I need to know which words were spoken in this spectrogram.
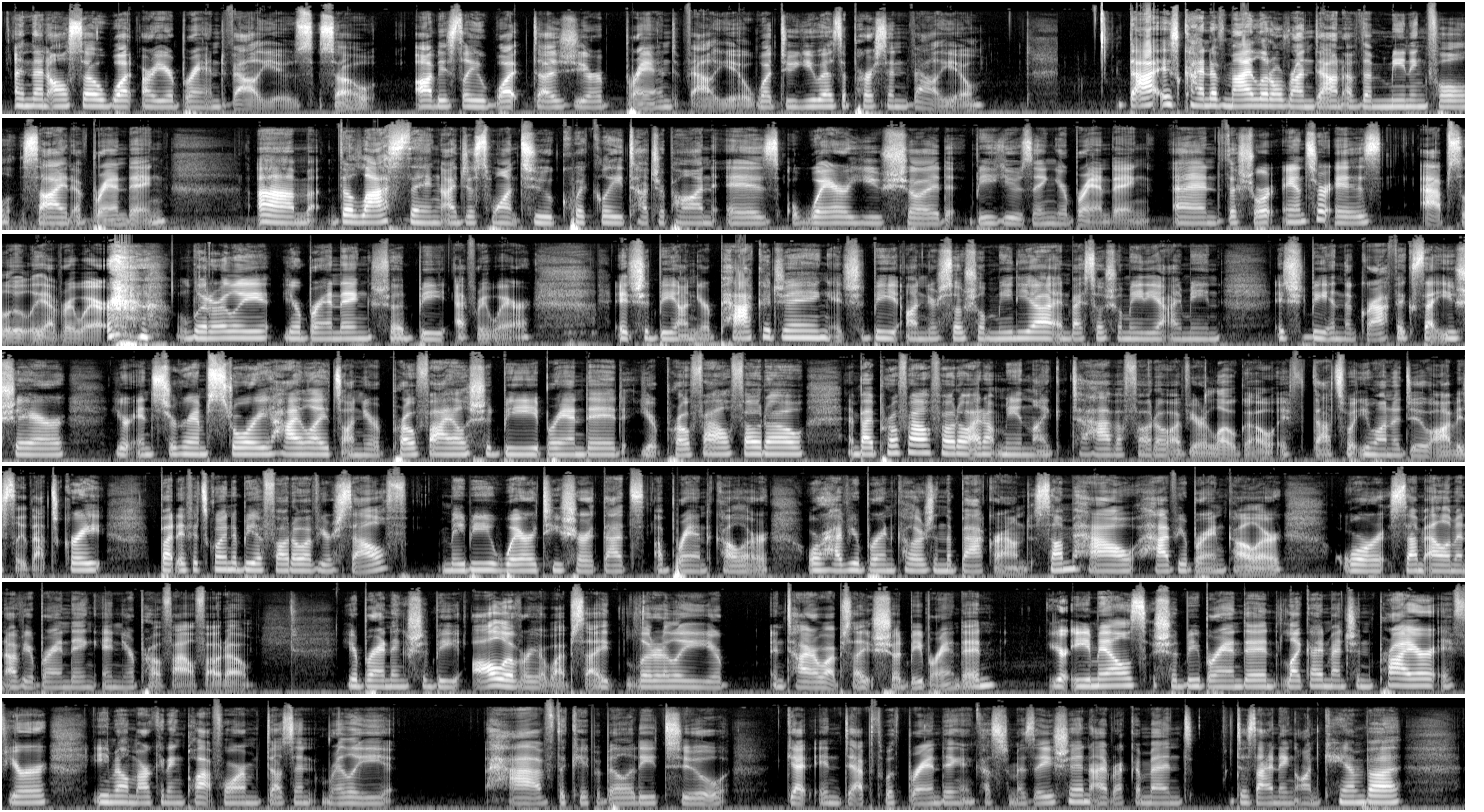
And then also, what are your brand values? So, obviously, what does your brand value? What do you as a person value? That is kind of my little rundown of the meaningful side of branding. Um, the last thing I just want to quickly touch upon is where you should be using your branding. And the short answer is absolutely everywhere. Literally, your branding should be everywhere. It should be on your packaging, it should be on your social media. And by social media, I mean it should be in the graphics that you share. Your Instagram story highlights on your profile should be branded, your profile photo. And by profile photo, I don't mean like to have a photo of your logo. If that's what you want to do, obviously that's great. But if it's going to be a photo of yourself, maybe wear a t-shirt that's a brand color or have your brand colors in the background. Somehow have your brand color or some element of your branding in your profile photo. Your branding should be all over your website. Literally your entire website should be branded. Your emails should be branded. Like i mentioned prior if your email marketing platform doesn't really have the capability to get in depth with branding and customization i recommend designing on canva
